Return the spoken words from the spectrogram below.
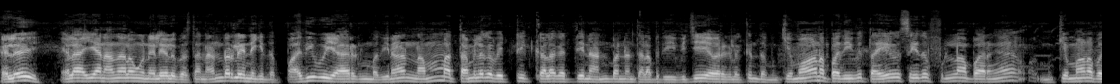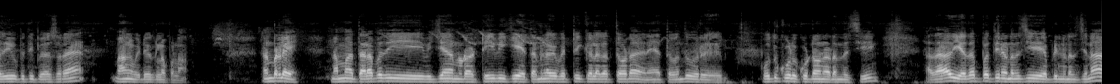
ஹலோ எல்லாம் ஐயா நான் தான் உங்கள் நிலையில் பேசுகிறேன் நண்பர்களே இன்னைக்கு இந்த பதிவு யாருக்குன்னு பார்த்தீங்கன்னா நம்ம தமிழக வெற்றி கழகத்தின் அன்பண்ணன் தளபதி விஜய் அவர்களுக்கு இந்த முக்கியமான பதிவு. தயவு செய்து ஃபுல்லாக பாருங்க. முக்கியமான பதிவை பற்றி பேசுகிறேன் வாங்க வீடியோக்குள்ள போகலாம் நண்பர்களே நம்ம தளபதி விஜயனோட டிவிகே தமிழக வெற்றி கழகத்தோட நேற்று வந்து ஒரு பொதுக்குழு கூட்டம் நடந்துச்சு. அதாவது எதை பற்றி நடந்துச்சு எப்படி நடந்துச்சுன்னா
